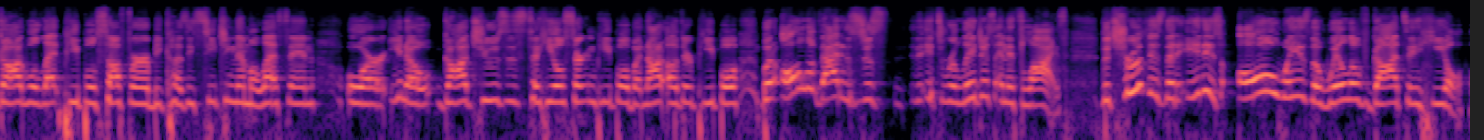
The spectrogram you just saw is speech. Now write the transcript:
God will let people suffer because he's teaching them a lesson, or, you know, God chooses to heal certain people, but not other people. But all of that is just, it's religious and it's lies. The truth is that it is always the will of God to heal.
